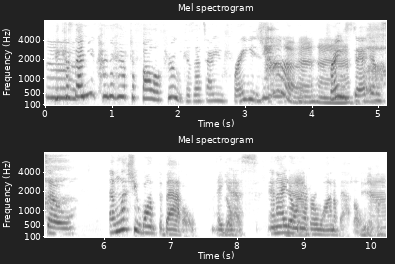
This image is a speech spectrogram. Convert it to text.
Because then you kind of have to follow through because that's how you phrase your- yeah. Mhm. phrased it. And so unless you want the battle, I Nope. guess. And I don't Yeah. ever want a battle. Yeah.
